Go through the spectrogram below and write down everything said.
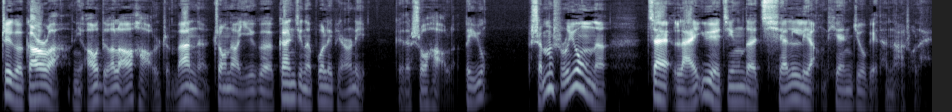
这个膏啊，你熬得了，熬好了怎么办呢？装到一个干净的玻璃瓶里。给它收好了备用，什么时候用呢？在来月经的前两天就给它拿出来，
